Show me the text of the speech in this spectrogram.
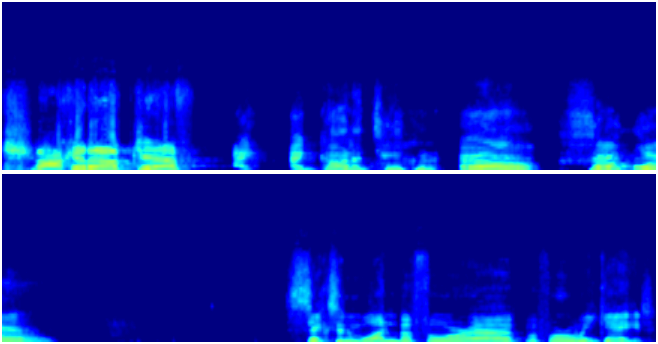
Chalk it up, Jeff. I gotta take an L somewhere. Six and one before uh before Week Eight.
